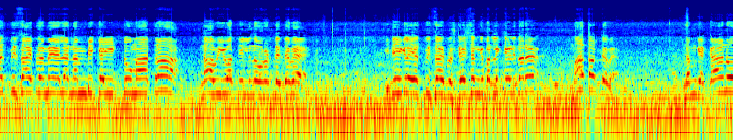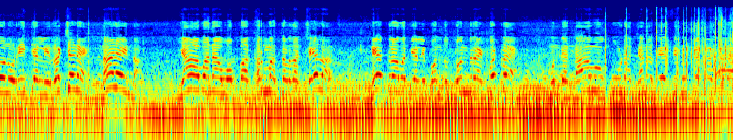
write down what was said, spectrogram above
ಎಸ್ ಪಿ ಸಾಹೇಬ್ರ ಮೇಲೆ ನಂಬಿಕೆ ಇಟ್ಟು ಮಾತ್ರ ನಾವು ಇವತ್ತು ಇಲ್ಲಿಂದ ಹೊರಡ್ತಾ ಇದ್ದೇವೆ ಇದೀಗಲೇ ಎಸ್ ಪಿ ಸಾಹೇಬ್ರು ಸ್ಟೇಷನ್ಗೆ ಬರ್ಲಿಕ್ಕೆ ಹೇಳಿದ್ದಾರೆ. ಮಾತಾಡ್ತೇವೆ. ನಮ್ಗೆ ಕಾನೂನು ರೀತಿಯಲ್ಲಿ ರಕ್ಷಣೆ ನಾಳೆಯಿಂದ. ಯಾವನ ಒಬ್ಬ ಧರ್ಮಸ್ಥಳದ ಚೇಲ ನೇತ್ರಾವತಿಯಲ್ಲಿ ಬಂದು ತೊಂದರೆ ಕೊಟ್ರೆ ಮುಂದೆ ನಾವು ಕೂಡ ಜನ ಸೇರಿಸಿ ನುಗ್ಬೇಕಾಗ್ತದೆ.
